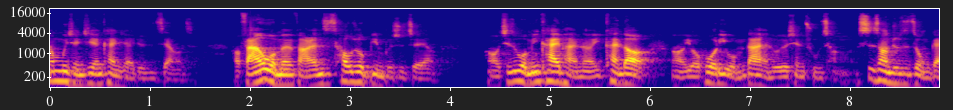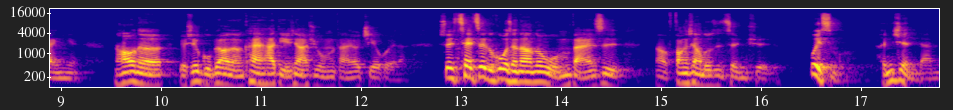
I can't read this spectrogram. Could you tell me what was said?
那目前今天看起来就是这样子，好，反而我们法人操作并不是这样，好，其实我们一开盘呢，一看到啊有获利，我们大概很多就先出场了，事实上就是这种概念。然后呢，有些股票呢，看它跌下去，我们反而又接回来，所以在这个过程当中，我们反而是啊方向都是正确的。为什么？很简单，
